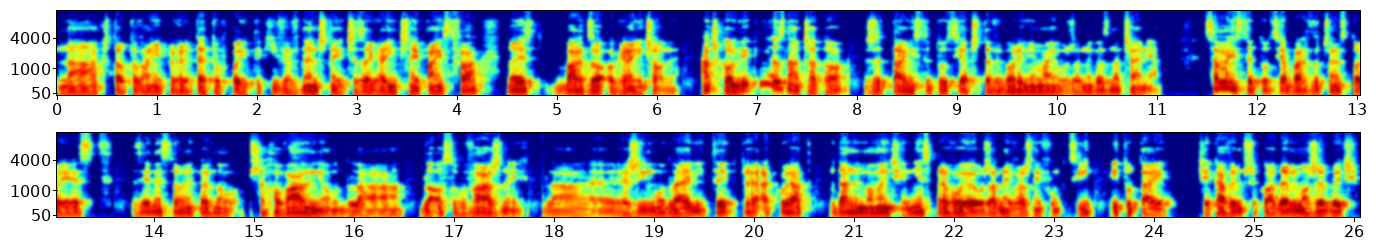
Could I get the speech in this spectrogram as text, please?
na kształtowanie priorytetów polityki wewnętrznej czy zagranicznej państwa, no jest bardzo ograniczony. Aczkolwiek nie oznacza to, że ta instytucja czy te wybory nie mają żadnego znaczenia. Sama instytucja bardzo często jest z jednej strony pewną przechowalnią dla, dla osób ważnych, dla reżimu, dla elity, które akurat w danym momencie nie sprawują żadnej ważnej funkcji. I tutaj ciekawym przykładem może być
